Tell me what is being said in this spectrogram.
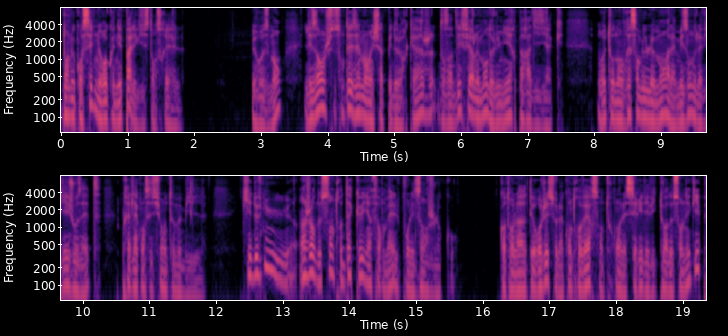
dont le conseil ne reconnaît pas l'existence réelle. Heureusement, les anges se sont aisément échappés de leur cage dans un déferlement de lumière paradisiaque, retournant vraisemblablement à la maison de la vieille Josette, près de la concession automobile, qui est devenue un genre de centre d'accueil informel pour les anges locaux. Quand on l'a interrogé sur la controverse entourant la série des victoires de son équipe,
